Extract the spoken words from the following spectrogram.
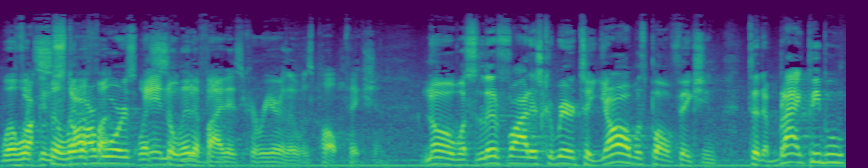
Well, what fucking Star Wars what and solidified his career though was Pulp Fiction. No, what solidified his career to y'all was Pulp Fiction. To the black people,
